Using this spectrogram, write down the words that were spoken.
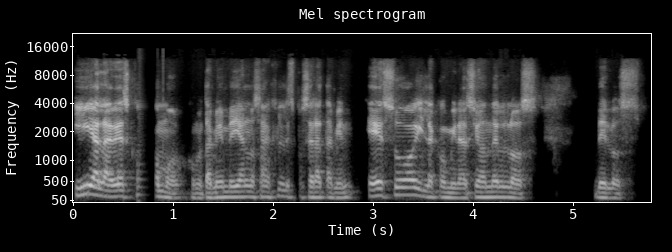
Y a la vez, como, como también veían Los Ángeles, pues era también eso y la combinación de los, de los,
